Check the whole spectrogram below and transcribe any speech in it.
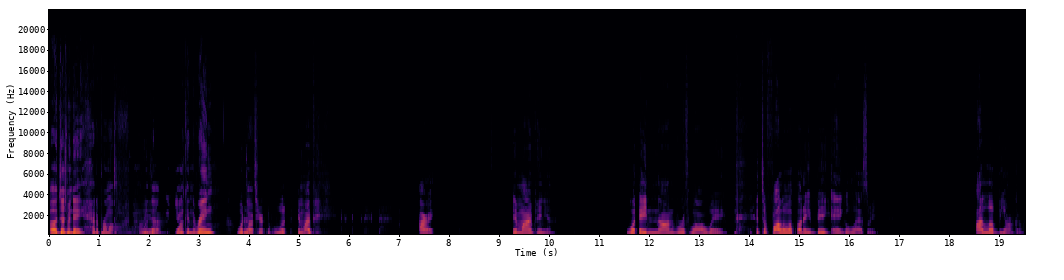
Uh, Judgment Day had a promo Oh with yeah, uh, Bianca in the ring. what a sorry. ter- what in my opinion. All right, in my opinion, what a non-worthwhile way to follow up on a big angle last week. I love Bianca.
